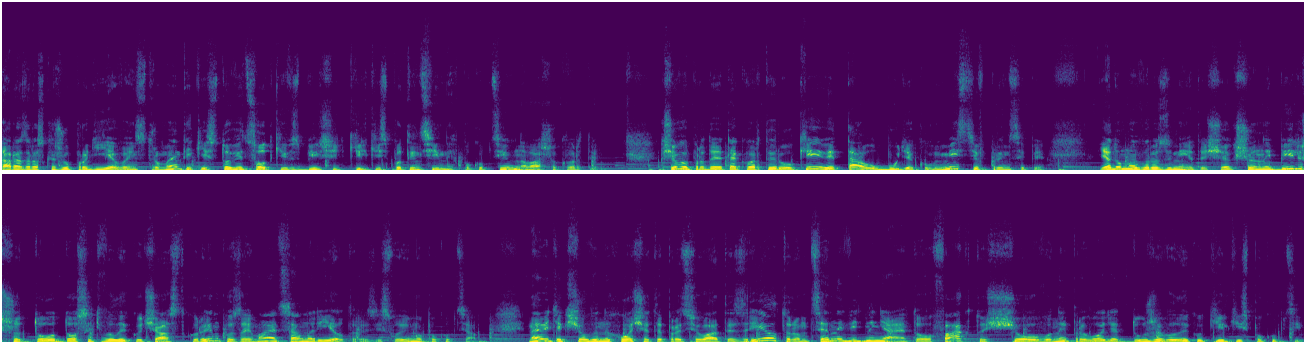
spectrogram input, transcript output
Зараз розкажу про дієвий інструмент, який 100% збільшить кількість потенційних покупців на вашу квартиру. Якщо ви продаєте квартиру у Києві та у будь-якому місті, в принципі, я думаю, ви розумієте, що якщо не більшу, то досить велику частку ринку займають саме ріелтори зі своїми покупцями. Навіть якщо ви не хочете працювати з ріелтором, це не відміняє того факту, що вони приводять дуже велику кількість покупців.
